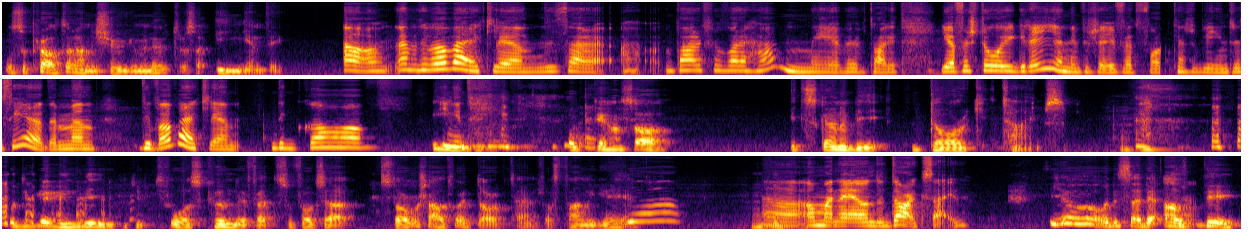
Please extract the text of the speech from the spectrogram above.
Och så pratade han i 20 minuter och sa ingenting. Ja, nej, men det var verkligen det så här, varför var det här med överhuvudtaget? Jag förstår ju grejen i och för sig för att folk kanske blir intresserade, men det var verkligen, det gav ingenting. Och det han sa, It's gonna be dark times. och det blev en meme på typ två sekunder för att så folk sa Star Wars har alltid varit dark times, vad fan är grejen? Ja. Ja, om man är on the dark side. Ja, och det är, så här, det är alltid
